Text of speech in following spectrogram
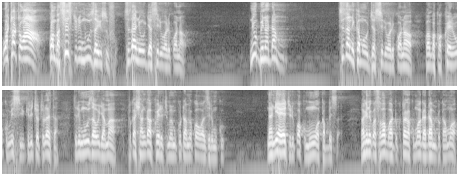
watoto wao kwamba sisi tulimuuza yusufu. Sidhani ujasiri walikuwa nao. Ni ubinadamu. Sidhani kama ujasiri walikuwa nao kwamba kwa kweli huku misri kilichotuleta tulimuuza huyu jamaa tukashangaa kweli tumemkuta amekuwa waziri mkuu. Na nia yetu ilikuwa kumuua kabisa. Lakini kwa sababu hatukutaka kumwaga damu tukaamua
